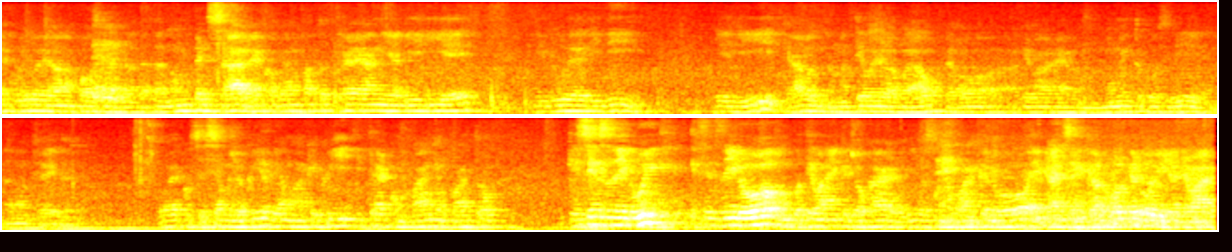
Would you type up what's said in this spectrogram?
Eh, quello era una cosa da, da, da non pensare, ecco, abbiamo fatto tre anni a DIE e due di D e lì, cavolo, Matteo era bravo, però arrivare a un momento così da non credere. Poi ecco, se siamo già qui abbiamo anche qui i tre compagni o quattro che senza di lui e senza di loro non potevano neanche giocare, quindi sono qua anche loro e grazie anche a loro che lui a giocare.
